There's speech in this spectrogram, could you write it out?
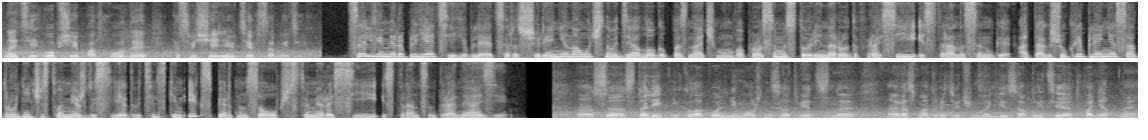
найти общие подходы к освещению тех событий. Целью мероприятия является расширение научного диалога по значимым вопросам истории народов России и стран СНГ, а также укрепление сотрудничества между исследовательским и экспертным сообществами России и стран Центральной Азии. Э, со столетней колокольни можно, соответственно, рассматривать очень многие события. Понятная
